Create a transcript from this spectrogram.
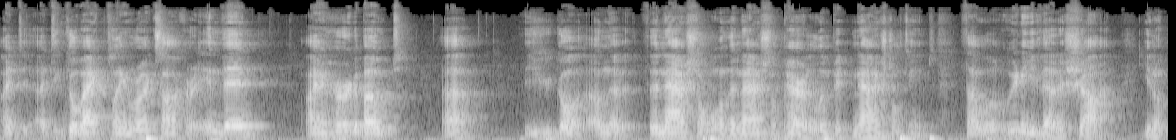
I, did, I did go back playing rec soccer, and then I heard about uh, you could go on the, the national one of the national Paralympic national teams. Thought, well, we're gonna give that a shot. You know,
